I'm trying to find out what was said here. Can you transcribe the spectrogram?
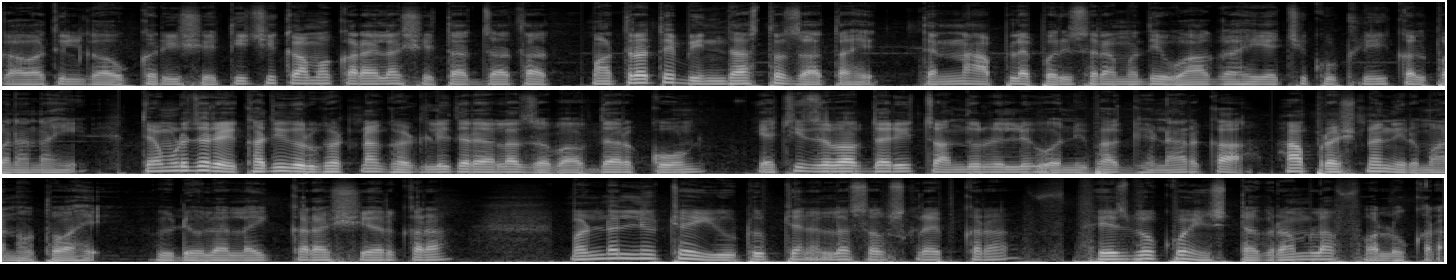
गावातील गावकरी शेतीची कामं करायला शेतात जातात मात्र ते बिनधास्त जात आहेत. त्यांना आपल्या परिसरामध्ये वाघ आहे याची कुठलीही कल्पना नाही. त्यामुळे जर एखादी दुर्घटना घडली तर याला जबाबदार कोण? याची जबाबदारी चांदूर रेल्वे वन विभाग घेणार का? हा प्रश्न निर्माण होतो आहे. व्हिडिओला लाईक करा शेअर करा. मंडल न्यूजच्या यूट्यूब चॅनलला सबस्क्राईब करा फेसबुक व इंस्टाग्रामला फॉलो करा.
